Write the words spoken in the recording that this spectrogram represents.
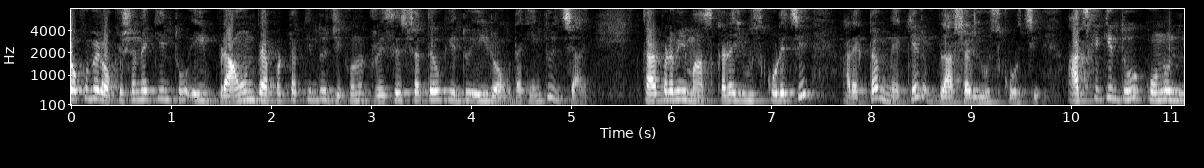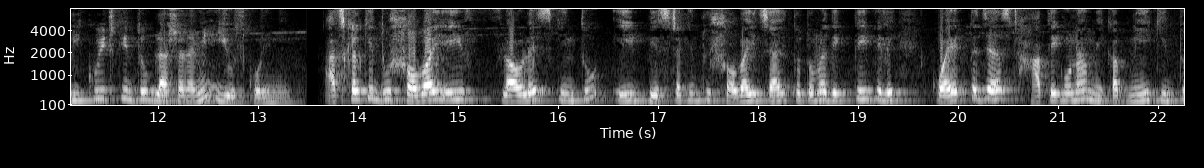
রকমের অকেশানে কিন্তু এই ব্রাউন ব্যাপারটা কিন্তু যে কোনো ড্রেসের সাথেও কিন্তু এই রঙটা কিন্তু যায়। তারপর আমি মাস্কারা ইউজ করেছি, আর একটা ম্যাকের ব্লাশার ইউজ করছি। আজকে কিন্তু কোনো লিকুইড কিন্তু ব্লাশার আমি ইউজ করিনি। আজকাল কিন্তু সবাই এই ফ্লাওলেস কিন্তু এই বেসটা কিন্তু সবাই চায়। তো তোমরা দেখতেই পেলে, কয়েকটা জাস্ট হাতে গোনা মেকআপ নিয়েই কিন্তু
